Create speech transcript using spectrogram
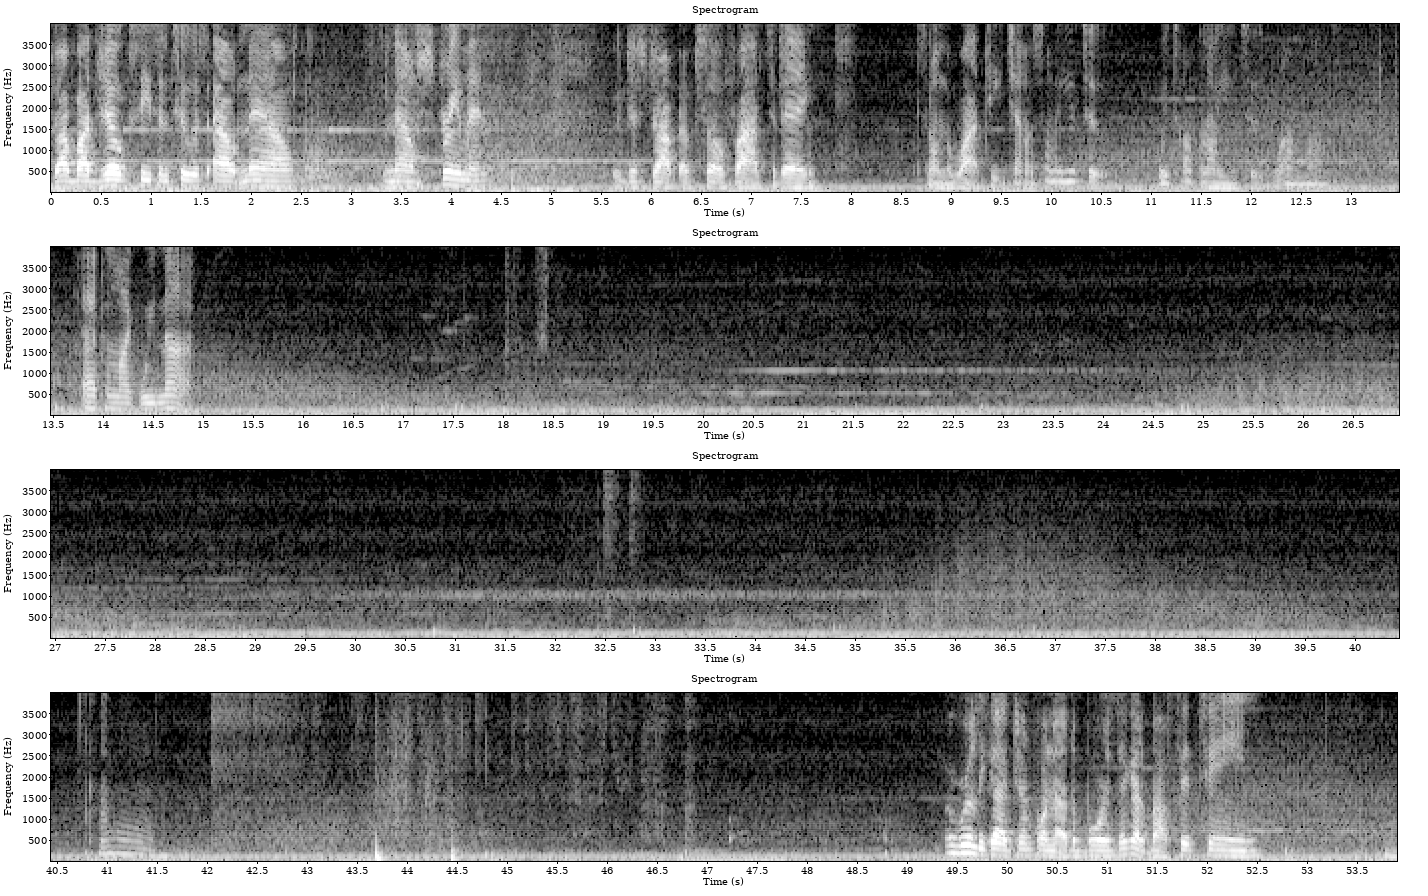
Drop by Joke season two is out now. Now streaming. We just dropped episode five today. It's on the YT channel. It's on YouTube. We talking on YouTube. Why am I acting like we not? I really gotta jump on the other boards. They got about 15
